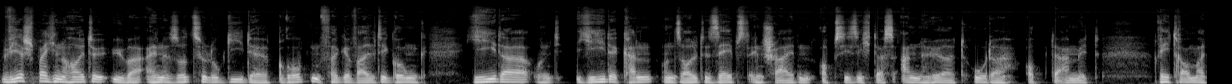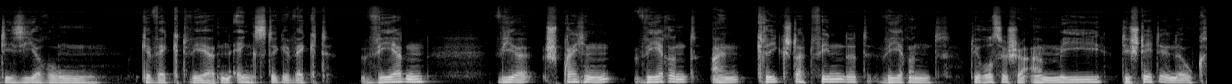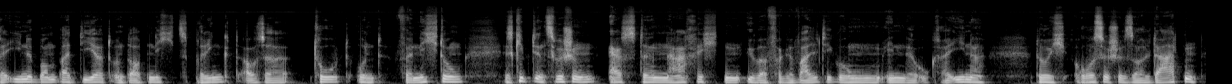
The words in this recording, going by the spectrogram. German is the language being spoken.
Wir sprechen heute über eine Soziologie der Gruppenvergewaltigung. Jeder und jede kann und sollte selbst entscheiden, ob sie sich das anhört oder ob damit Retraumatisierungen geweckt werden, Ängste geweckt werden. Wir sprechen, während ein Krieg stattfindet, während die russische Armee die Städte in der Ukraine bombardiert und dort nichts bringt, außer Tod und Vernichtung. Es gibt inzwischen erste Nachrichten über Vergewaltigungen in der Ukraine durch russische Soldaten.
